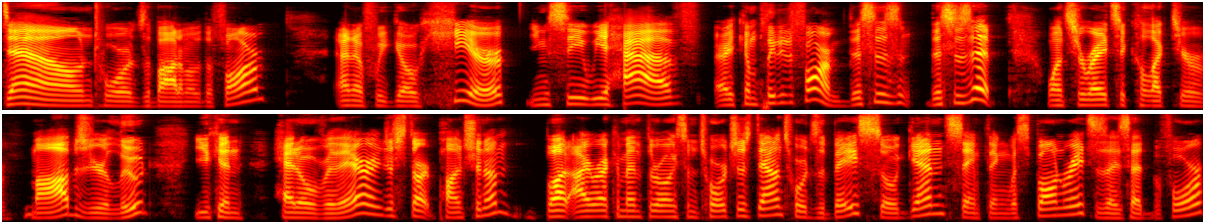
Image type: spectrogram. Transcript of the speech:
down towards the bottom of the farm. And if we go here, you can see we have a completed farm. This is this is it. Once you're ready to collect your mobs your loot, you can head over there and just start punching them. But I recommend throwing some torches down towards the base. So again, same thing with spawn rates as I said before.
